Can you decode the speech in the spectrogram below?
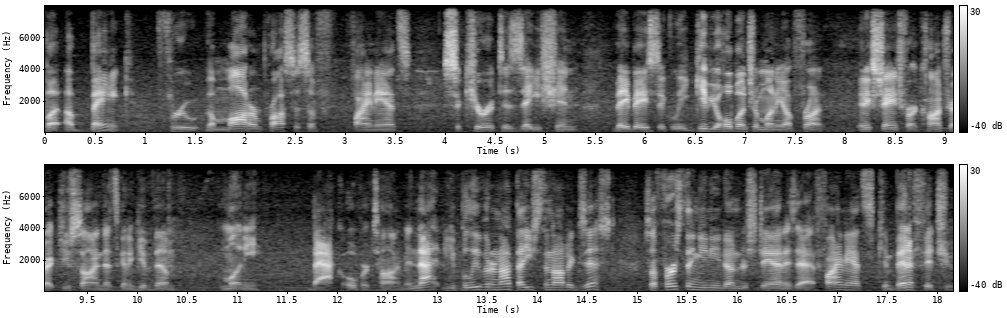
But a bank, through the modern process of finance, securitization, they basically give you a whole bunch of money up front in exchange for a contract you sign that's going to give them money back over time. And that, you believe it or not, that used to not exist. So first thing you need to understand is that finance can benefit you.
